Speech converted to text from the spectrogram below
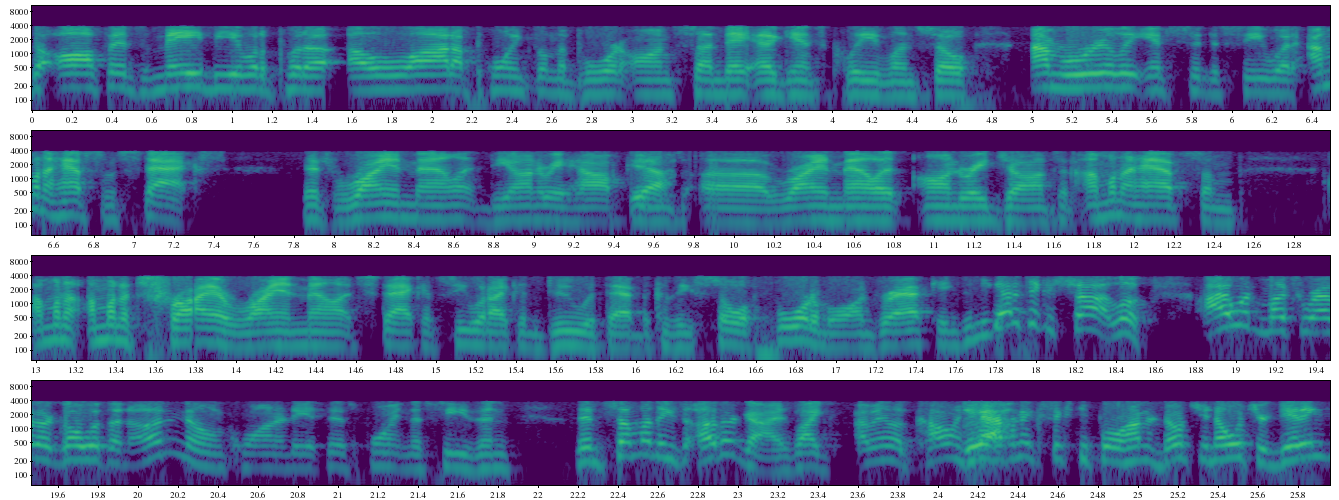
the offense may be able to put a, a lot of points on the board on Sunday against Cleveland. So I'm really interested to see what I'm going to have some stacks. That's Ryan Mallett, DeAndre Hopkins, yeah. uh, Ryan Mallett, Andre Johnson. I'm going to have some – I'm gonna I'm gonna try a Ryan Mallett stack and see what I can do with that because he's so affordable on DraftKings. And you got to take a shot. Look, I would much rather go with an unknown quantity at this point in the season than some of these other guys. Like I mean, look, Colin yeah. Kaepernick 6400. Don't you know what you're getting?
